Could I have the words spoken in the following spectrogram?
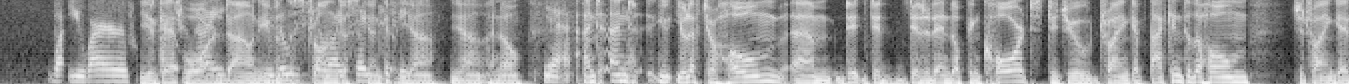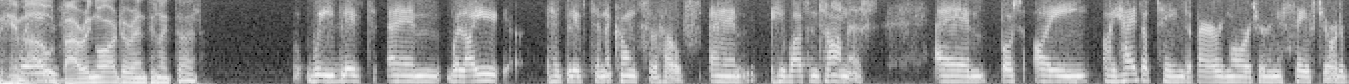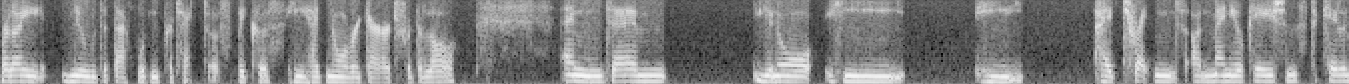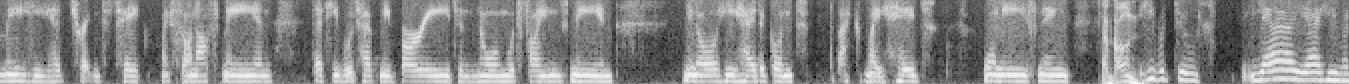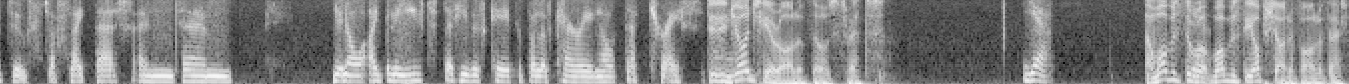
what you are. You get worn like. down. Even the strongest can get. Yeah, yeah, I know. Yeah. And and yeah. You, you left your home. Um, did did did it end up in court? Did you try and get back into the home? Did you try and get him well, out, barring order, or anything like that? We lived. Um, well, I had lived in a council house. Um, he wasn't on it. Um, but I I had obtained a barring order and a safety order, but I knew that that wouldn't protect us because he had no regard for the law, and um, you know he he had threatened on many occasions to kill me. He had threatened to take my son off me, and that he would have me buried and no one would find me, and you know he had a gun the back of my head one evening. A gun. He would do, yeah, yeah, he would do stuff like that, and um, you know, I believed that he was capable of carrying out that threat. Did the judge hear all of those threats? Yeah. And what was the yeah. what was the upshot of all of that?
